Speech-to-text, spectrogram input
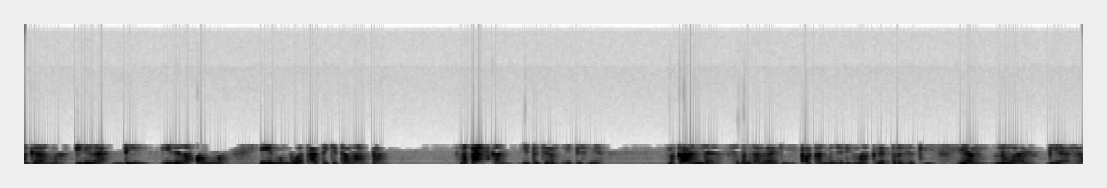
agama, inilah din, inilah Allah ingin membuat hati kita lapang. Lepaskan itu jeruk nipisnya. Maka Anda sebentar lagi akan menjadi magnet rezeki yang luar biasa.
